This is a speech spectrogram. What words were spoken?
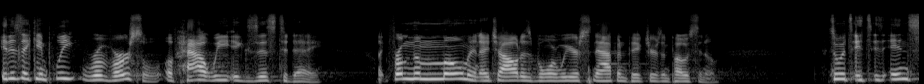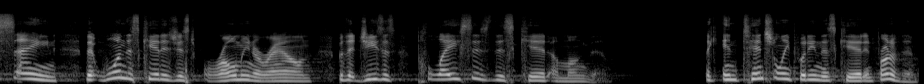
It is a complete reversal of how we exist today. Like from the moment a child is born, we are snapping pictures and posting them. So it's, it's, it's, insane that one, this kid is just roaming around, but that Jesus places this kid among them. Like intentionally putting this kid in front of them.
